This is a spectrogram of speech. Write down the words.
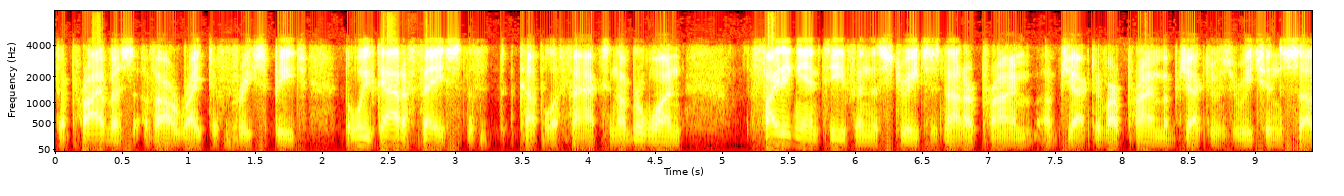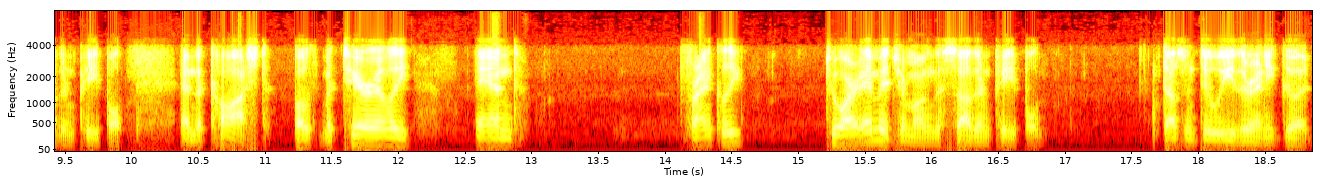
deprive us of our right to free speech. But we've got to face the, a couple of facts. Number one fighting Antifa in the streets is not our prime objective. Our prime objective is reaching the Southern people. And the cost, both materially and, frankly, to our image among the Southern people, doesn't do either any good.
